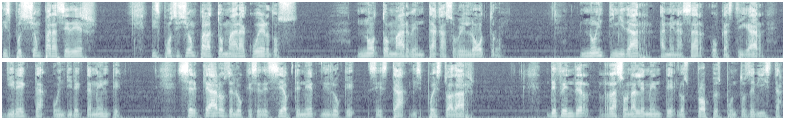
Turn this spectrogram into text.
disposición para ceder, disposición para tomar acuerdos, no tomar ventaja sobre el otro, no intimidar, amenazar o castigar directa o indirectamente, ser claros de lo que se desea obtener y de lo que se está dispuesto a dar, defender razonablemente los propios puntos de vista,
